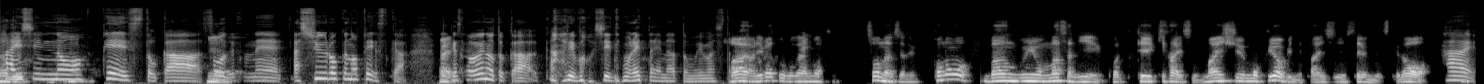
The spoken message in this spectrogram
配信のペースとか、ねそうですね、あ、収録のペースか、なんかそういうのとかあれば教えてもらいたいなと思いました。はい、ありがとうございます。そうなんですよね。この番組をまさにこうやって定期配信、毎週木曜日に配信してるんですけど、はい。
